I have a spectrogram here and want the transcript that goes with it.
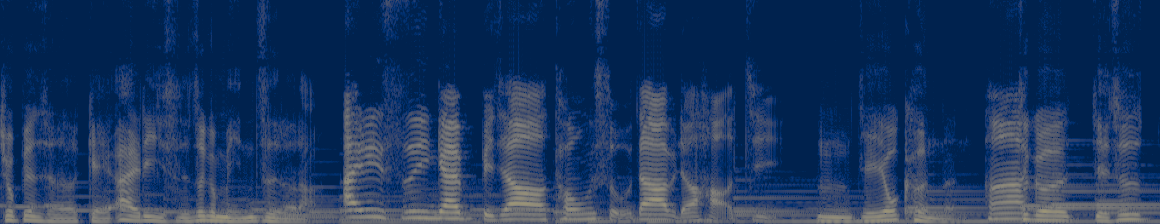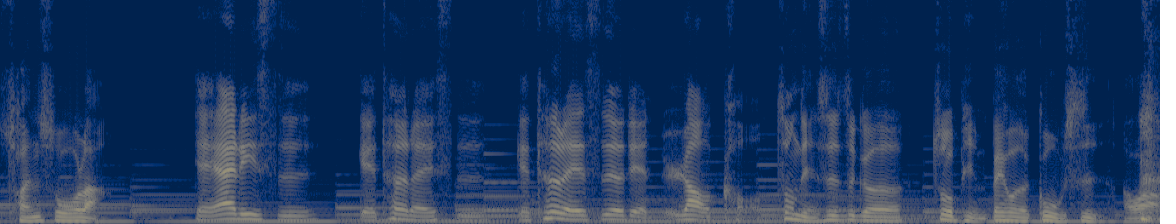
就变成了给爱丽丝这个名字了啦。爱丽丝应该比较通俗，大家比较好记。嗯，也有可能，啊。这，个也是传说啦。给爱丽丝，给特雷斯，给特雷斯有点绕口，重点是这个作品背后的故事，好不好？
